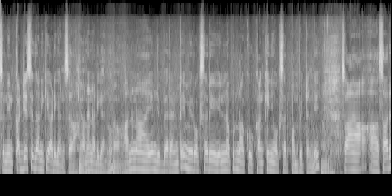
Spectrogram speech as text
సో నేను కట్ చేసే దానికి అడిగాను సార్ అన్నని అడిగాను. అన్న ఏం చెప్పారంటే మీరు ఒకసారి వెళ్ళినప్పుడు నాకు కంకిని ఒకసారి పంపించండి సో సార్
